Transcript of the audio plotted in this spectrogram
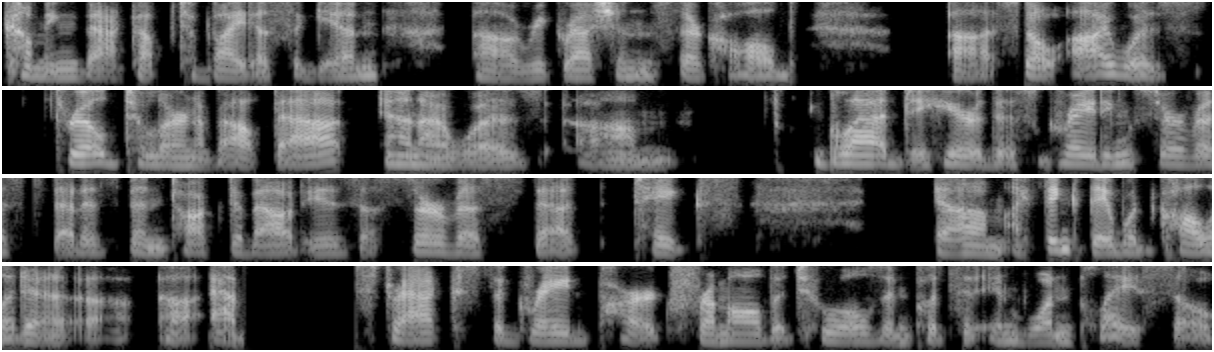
coming back up to bite us again. Uh, regressions, they're called. Uh, so I was thrilled to learn about that, and I was um, glad to hear this grading service that has been talked about is a service that takes, um, I think they would call it a, a, abstracts the grade part from all the tools and puts it in one place. So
